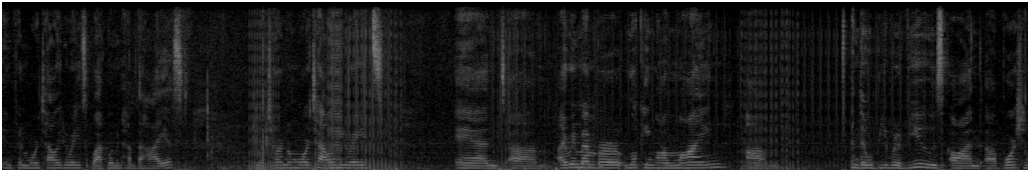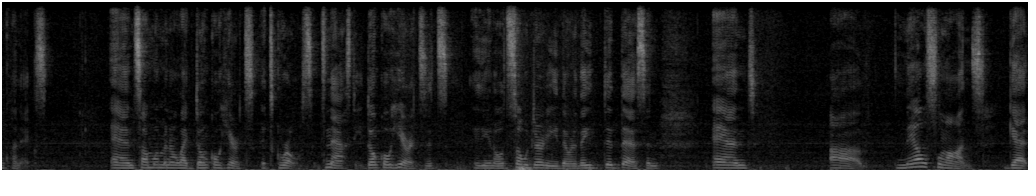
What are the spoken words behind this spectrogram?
infant mortality rates, black women have the highest maternal mortality rates. And um, I remember looking online, um, and there would be reviews on abortion clinics. And some women are like, "Don't go here. It's, it's gross. It's nasty. Don't go here. It's, it's you know it's so dirty. Or they did this." And and uh, nail salons get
